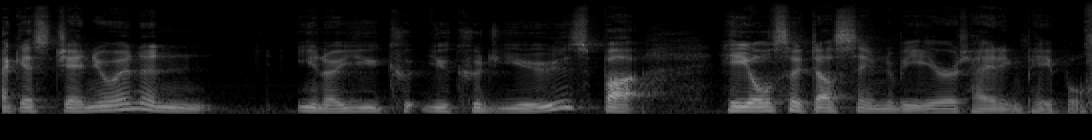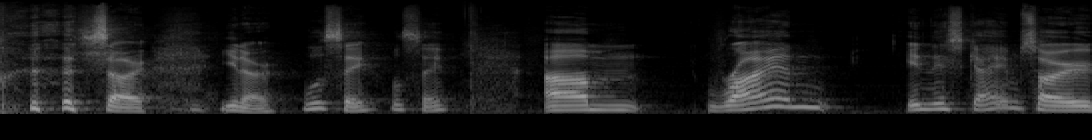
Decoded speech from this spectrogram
I guess, genuine and you know you could you could use, but he also does seem to be irritating people. so you know we'll see we'll see. Um, Ryan in this game, so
